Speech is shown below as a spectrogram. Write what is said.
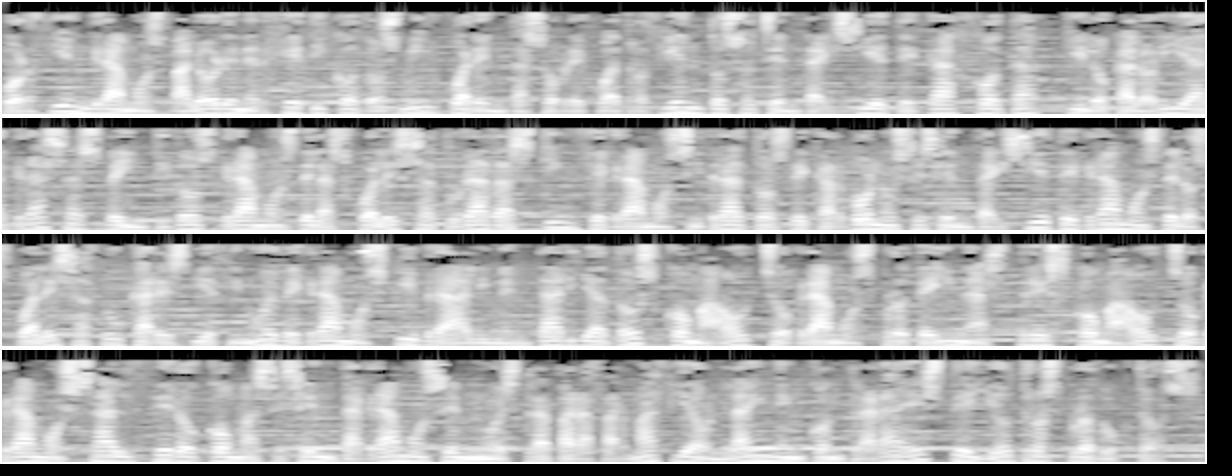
por 100 gramos valor energético 2040 sobre 487 kJ, kilocaloría grasas 22 gramos de las cuales saturadas 15 gramos hidratos de carbono 67 gramos de los cuales azúcares 19 gramos fibra alimentaria 2,8 gramos proteínas 3,8 gramos sal 0,60 gramos en nuestra parafarmacia online encontrará este y otros productos.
